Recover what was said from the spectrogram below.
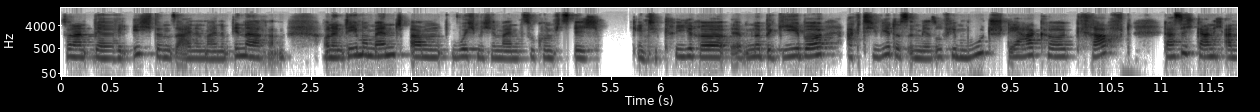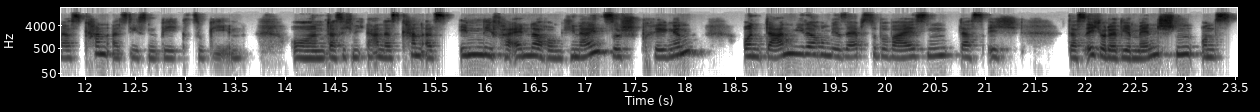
sondern wer will ich denn sein in meinem Inneren? Und in dem Moment, ähm, wo ich mich in meinen Zukunfts-Ich integriere, äh, ne, begebe, aktiviert es in mir so viel Mut, Stärke, Kraft, dass ich gar nicht anders kann, als diesen Weg zu gehen. Und dass ich nicht anders kann, als in die Veränderung hineinzuspringen und dann wiederum mir selbst zu beweisen, dass ich, dass ich oder wir Menschen uns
